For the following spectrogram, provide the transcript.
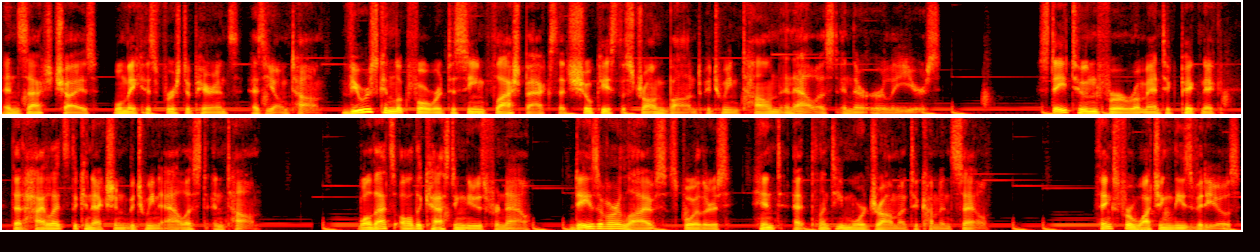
and Zach Chies will make his first appearance as young Tom. Viewers can look forward to seeing flashbacks that showcase the strong bond between Tom and Alice in their early years. Stay tuned for a romantic picnic that highlights the connection between Alice and Tom. While that's all the casting news for now, Days of Our Lives spoilers hint at plenty more drama to come in Salem. Thanks for watching these videos.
